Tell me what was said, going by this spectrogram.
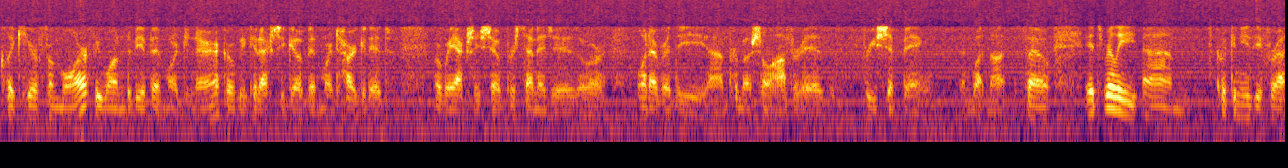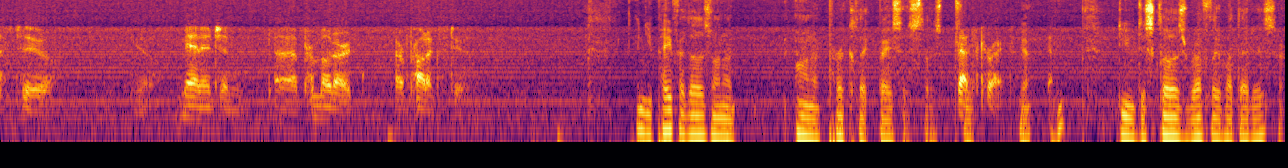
Click here for more if we wanted to be a bit more generic, or we could actually go a bit more targeted, where we actually show percentages or whatever the um, promotional offer is, free shipping and whatnot. So it's really um, quick and easy for us to, you know, manage and uh, promote our our products to. And you pay for those on a on a per click basis. Those That's correct. Yeah. Mhm. Do you disclose roughly what that is? Or?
